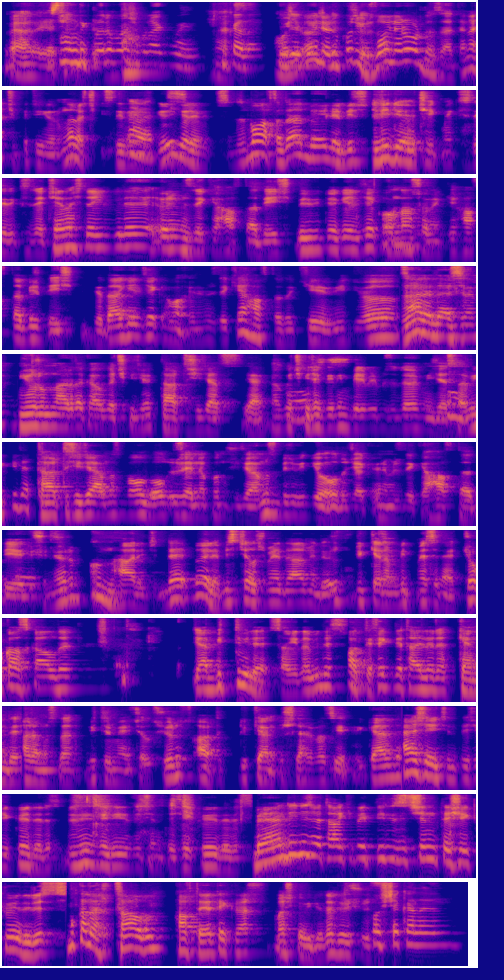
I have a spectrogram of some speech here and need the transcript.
Yani- Sandıkları boş bırakmayın. Bu Evet. kadar. Oylar- Oyları bir koruyoruz. Oylar orada zaten. Açık bütün yorumlar açık. İstediğiniz Evet. gibi görebilirsiniz. Bu hafta da böyle bir video çekmek istedik size. Challenge ile ilgili önümüzdeki hafta değişik bir video gelecek. Ondan sonraki hafta bir değişik video daha gelecek. Ama önümüzdeki haftadaki video zannedersem yorumlarda kavga çıkacak. Tartışacağız. Yani kavga Of. çıkacak dediğim birbirimizi dövmeyeceğiz tabii ki de. Tartışacağımız, bol bol üzerine konuşacağımız bir video olacak önümüzdeki hafta diye Evet. düşünüyorum. Onun haricinde böyle biz çalışmaya devam ediyoruz. Dükkanın bitmesine çok az kaldı. Ya bitti bile sayılabilir. Ufak tefek detayları kendi aramızda bitirmeye çalışıyoruz. Artık dükkan işler vaziyete geldi. Her şey için teşekkür ederiz. Bizi izlediğiniz için teşekkür ederiz. Beğendiğiniz ve takip ettiğiniz için teşekkür ederiz. Bu kadar. Sağ olun. Haftaya tekrar başka videoda görüşürüz. Hoşçakalın.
